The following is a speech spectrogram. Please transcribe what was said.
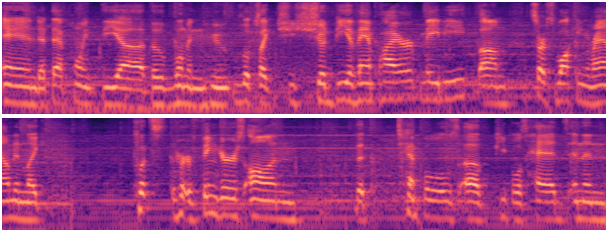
And at that point, the uh, the woman who looks like she should be a vampire, maybe, um, starts walking around and like puts her fingers on the temples of people's heads, and then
